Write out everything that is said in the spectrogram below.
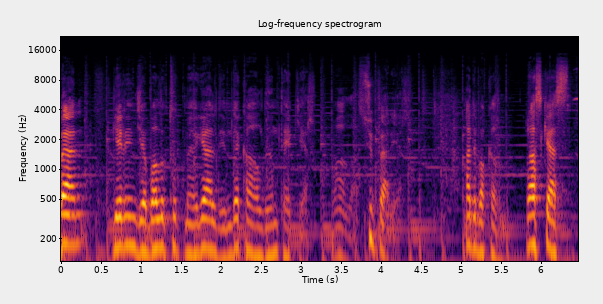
Ben gelince balık tutmaya geldiğimde kaldığım tek yer. Vallahi süper yer. Hadi bakalım. Rast gelsin.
